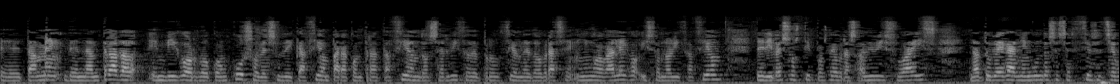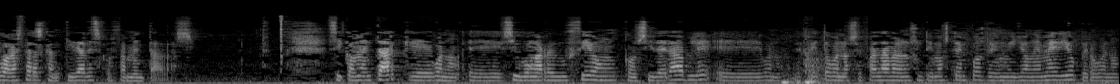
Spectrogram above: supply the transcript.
eh, tamén, dende a entrada en vigor do concurso de xudicación para a contratación do Servizo de Producción de Dobraxe en Lingua Galego e sonorización de diversos tipos de obras audiovisuais, na Tubega ningún dos exercicios se chegou a gastar as cantidades orzamentadas. Si comentar que, bueno, eh, si hubo unha reducción considerable, eh, bueno, de feito, bueno, se falaba nos últimos tempos de un millón e medio, pero, bueno,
